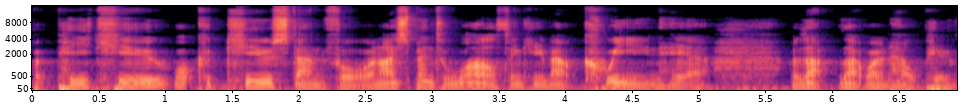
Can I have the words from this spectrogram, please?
but PQ, what could Q stand for? And I spent a while thinking about Queen here, but that, that won't help you.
